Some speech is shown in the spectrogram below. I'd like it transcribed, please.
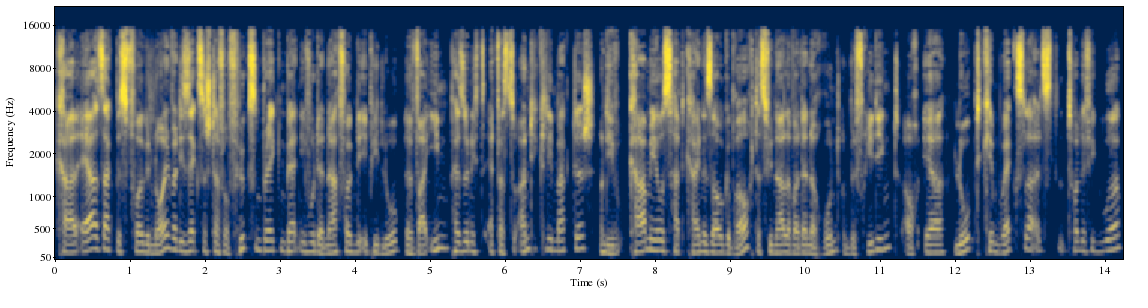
Karl R. sagt, bis Folge 9 war die sechste Staffel auf höchstem Breaking Bad Niveau. Der nachfolgende Epilog äh, war ihm persönlich etwas zu antiklimaktisch und die Cameos hat keine Sau gebraucht. Das Finale war dennoch rund und befriedigend. Auch er lobt Kim Wexler als tolle Figur.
